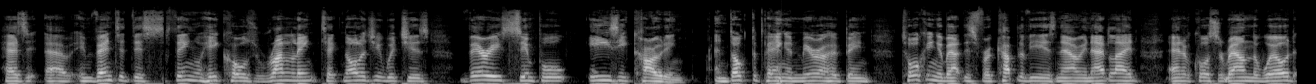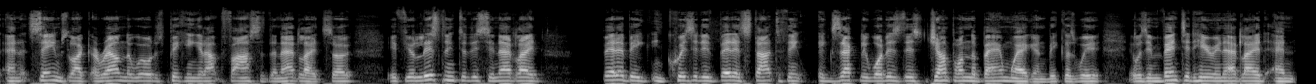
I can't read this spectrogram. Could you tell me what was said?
has uh, invented this thing he calls RunLink technology, which is very simple, easy coding. And Dr. Peng and Miro have been talking about this for a couple of years now in Adelaide and, of course, around the world. And it seems like around the world is picking it up faster than Adelaide. So if you're listening to this in Adelaide, better be inquisitive, better start to think exactly what is this, jump on the bandwagon because we it was invented here in Adelaide and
